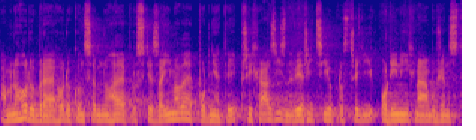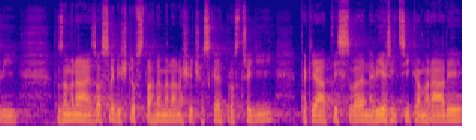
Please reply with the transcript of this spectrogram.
a mnoho dobrého, dokonce mnohé prostě zajímavé podněty přichází z nevěřícího prostředí od jiných náboženství. To znamená, zase, když to vztahneme na naše české prostředí, tak já ty své nevěřící kamarády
